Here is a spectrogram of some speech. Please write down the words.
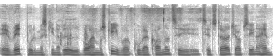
øh, Red Bull-maskineriet, hvor han måske var, kunne være kommet til, til et større job senere hen.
